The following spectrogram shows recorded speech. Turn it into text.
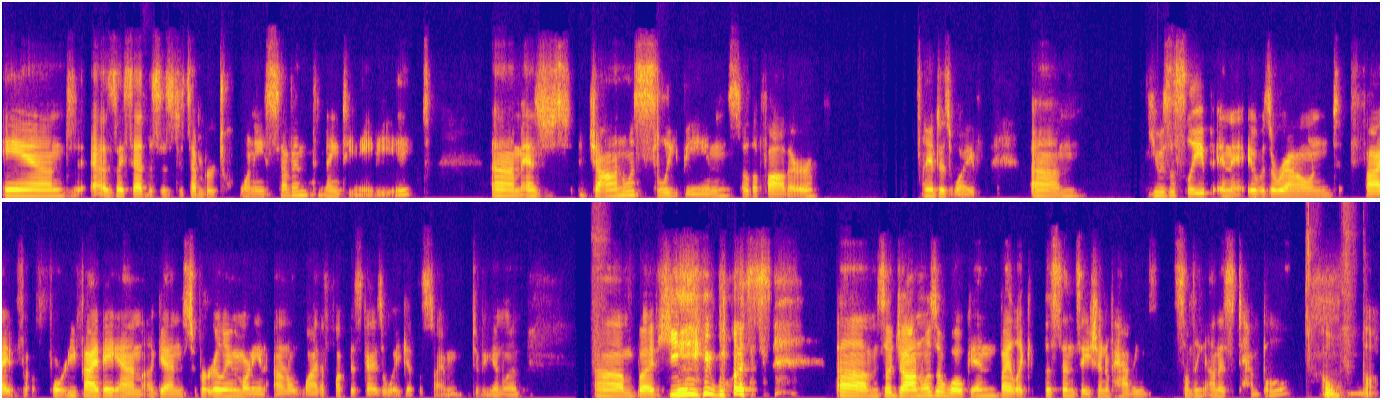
and as I said, this is December twenty seventh, nineteen eighty eight. Um, as John was sleeping, so the father and his wife, um, he was asleep, and it, was around five forty five a.m. Again, super early in the morning. I don't know why the fuck this guy's awake at this time to begin with. Um, but he was um, so John was awoken by like the sensation of having something on his temple. Oh fuck.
